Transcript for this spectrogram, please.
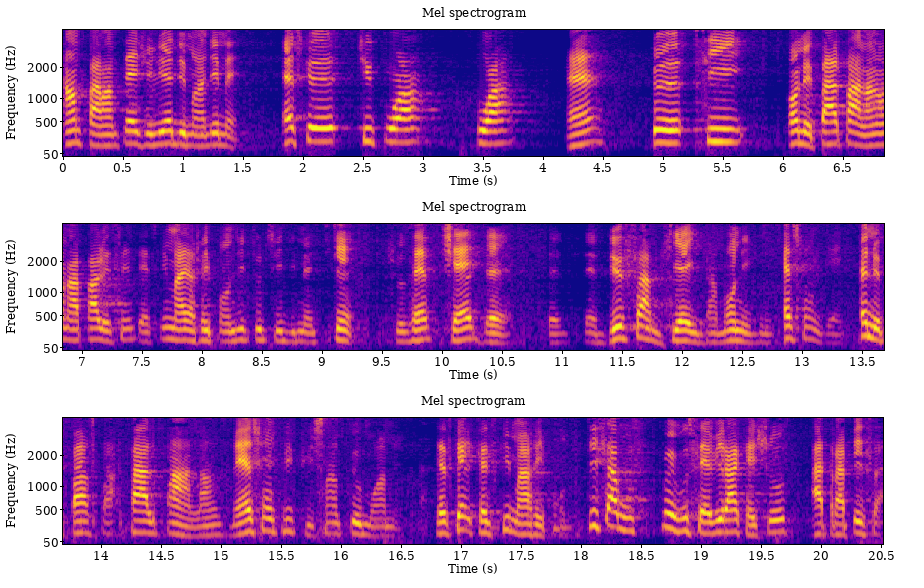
en, parenthèse, je lui ai demandé, mais est-ce que tu crois, toi, hein, que si on ne parle pas en langue, on n'a pas le Saint-Esprit. Il m'a répondu tout de suite, dit, tiens, Joseph, j'ai deux femmes vieilles dans mon église. Elles sont vieilles. Elles ne parlent pas, en langue, mais elles sont plus puissantes que moi-même. Qu'est-ce qu'il m'a répondu Si ça peut vous servir à quelque chose, attrapez ça.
